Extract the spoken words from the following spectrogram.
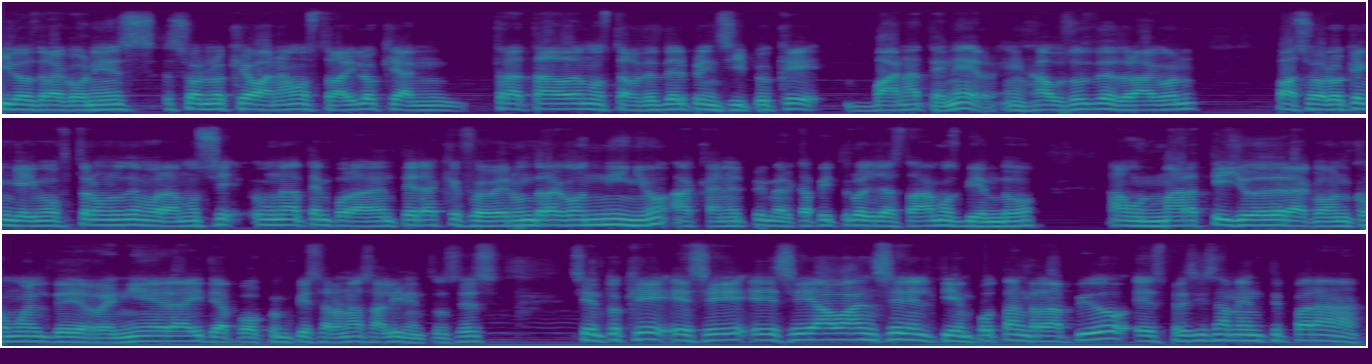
Y los dragones son lo que van a mostrar y lo que han tratado de mostrar desde el principio que van a tener. En House of the Dragon pasó lo que en Game of Thrones demoramos una temporada entera, que fue ver un dragón niño. Acá en el primer capítulo ya estábamos viendo a un martillo de dragón como el de Reñera y de a poco empezaron a salir. Entonces, siento que ese, ese avance en el tiempo tan rápido es precisamente para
